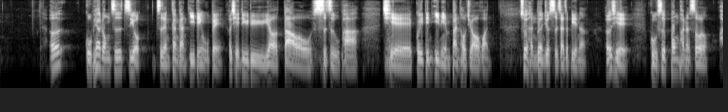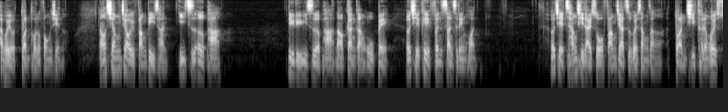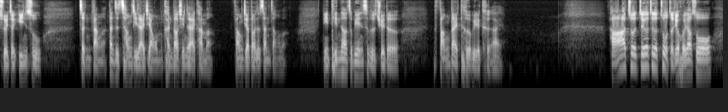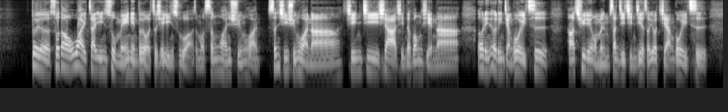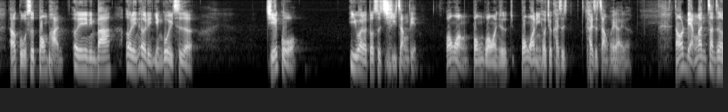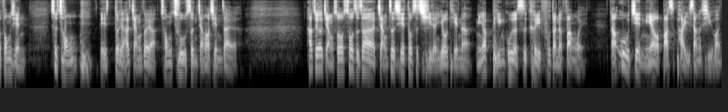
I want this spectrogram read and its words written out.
而股票融资只有只能杠杆一点五倍，而且利率要到四至五趴，且规定一年半后就要还，所以很多人就死在这边了。而且股市崩盘的时候还会有断头的风险呢。然后相较于房地产一至二趴，利率一至二趴，然后杠杆五倍，而且可以分三十年还。而且长期来说，房价只会上涨啊，短期可能会随着因素震荡啊。但是长期来讲，我们看到现在来看嘛，房价都还是上涨嘛。你听到这边是不是觉得房贷特别的可爱？好啊，最最后这个作者就回到说，对了，说到外在因素，每一年都有这些因素啊，什么生还循环、升息循环啊，经济下行的风险啊。二零二零讲过一次。然后去年我们三级警戒的时候又讲过一次，然后股市崩盘，二零零八、二零二零演过一次了，结果意外的都是起涨点，往往崩，往往就崩完了以后就开始开始涨回来了。然后两岸战争的风险是从，诶，对啊，他讲对啊，从出生讲到现在了。他最后讲说，说实在讲这些都是杞人忧天呐、啊，你要评估的是可以负担的范围。然后物件你要有八十趴以上的喜欢，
